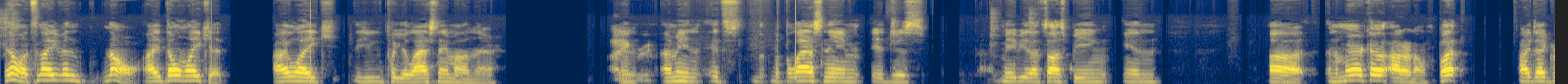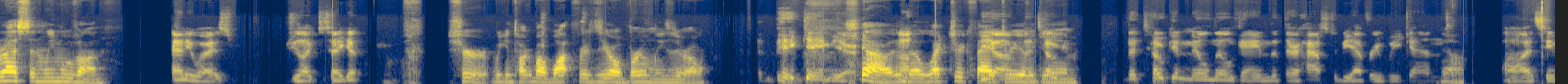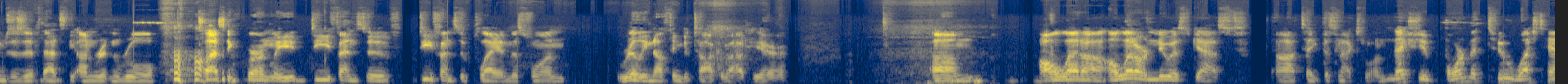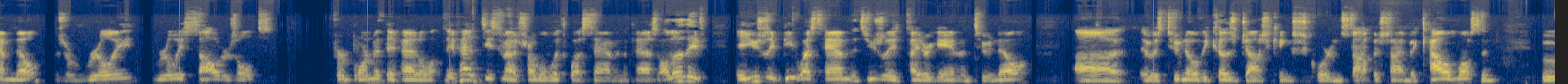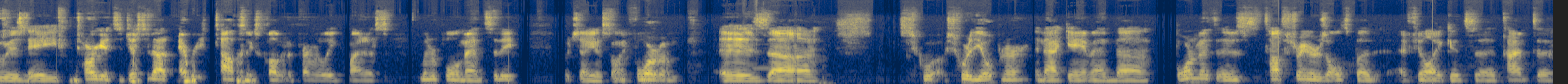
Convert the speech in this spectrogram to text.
no, it's not even no, I don't like it. I like you put your last name on there. I And, agree. I mean, it's with the last name. It just maybe that's us being in uh in America. I don't know, but I digress, and we move on. Anyways, would you like to take it? Sure, we can talk about Watford zero, Burnley zero. Big game here. Yeah, an Uh, electric the, um, factory of a token- game. The token nil-nil game that there has to be every weekend. Yeah. Uh, it seems as if that's the unwritten rule. Classic Burnley defensive defensive play in this one. Really nothing to talk about here. Um, I'll let uh, I'll let our newest guest uh, take this next one. Next, you Bournemouth two, West Ham nil. Those are really, really solid results for Bournemouth. They've had a, they've had a decent amount of trouble with West Ham in the past. Although they've they usually beat West Ham, it's usually a tighter game than two 0 uh, It was two 0 because Josh King scored in stoppage time, but Callum Wilson, who is a target to just about every top six club in the Premier League, minus Liverpool and Man City, which I guess only four of them, is uh, score, scored the opener in that game, and uh, Bournemouth is top string results, but I feel like it's uh, time to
